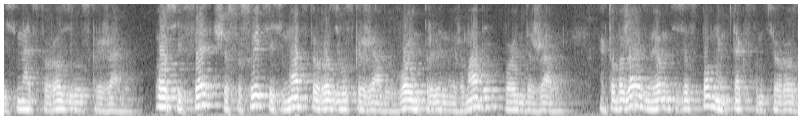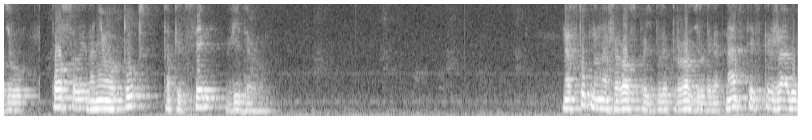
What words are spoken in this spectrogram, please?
18 розділу Скрижалю. Ось і все, що стосується 17 розділу Скрижалю воїн первинної громади, воїн держави. А хто бажає знайомитися з повним текстом цього розділу, посили на нього тут та під цим відео. Наступна наша розповідь буде про розділ 19 скрижалів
